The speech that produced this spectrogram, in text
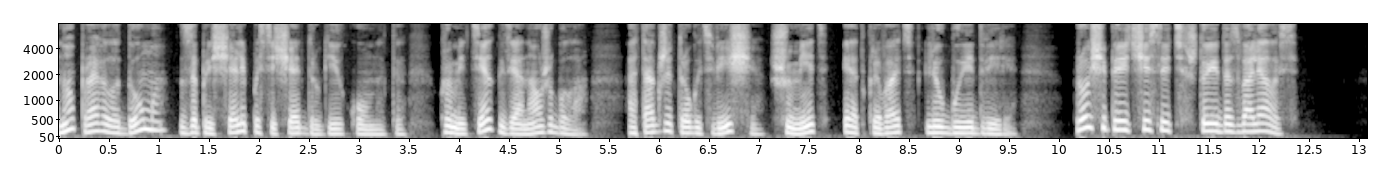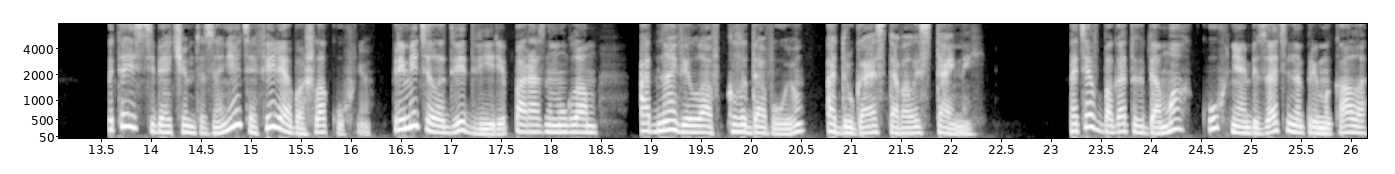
но правила дома запрещали посещать другие комнаты, кроме тех, где она уже была, а также трогать вещи, шуметь и открывать любые двери. Проще перечислить, что ей дозволялось. Пытаясь себя чем-то занять, Офелия обошла кухню. Приметила две двери по разным углам. Одна вела в кладовую, а другая оставалась тайной. Хотя в богатых домах кухня обязательно примыкала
